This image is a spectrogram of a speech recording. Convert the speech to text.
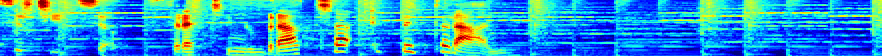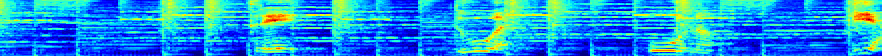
esercizio. Stretching braccia e pettorali. 3, 2, 1, via!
